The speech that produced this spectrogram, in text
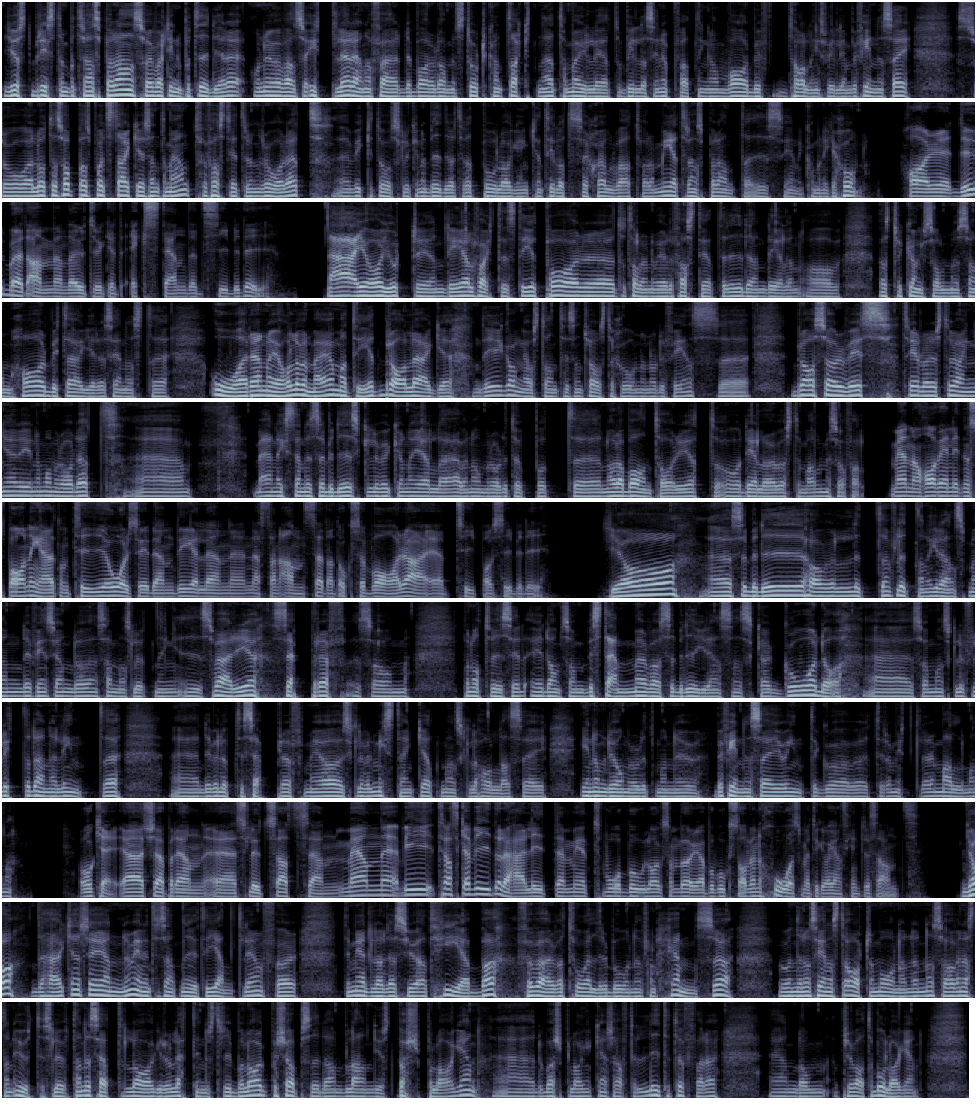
Just bristen på transparens har jag varit inne på tidigare och nu har vi alltså ytterligare en affär där bara de med stort kontaktnät har möjlighet att bilda sin uppfattning om var betalningsviljan befinner sig. Så låt oss hoppas på ett starkare sentiment för fastigheter under året, eh, vilket då skulle kunna bidra till att bolagen kan tillåta sig själva att vara mer transparenta i sin kommunikation. Har du börjat använda uttrycket extended CBD? Nej, jag har gjort det en del faktiskt. Det är ett par eh, totalrenoverade fastigheter i den delen av Östra Kungsholmen som har bytt ägare de senaste åren och jag håller väl med om att det är ett bra läge. Det är gångavstånd till centralstationen och det finns eh, bra service, trevliga restauranger inom området. Eh, men Extended CBD skulle väl kunna gälla även området uppåt Norra Bantorget och delar av Östermalm i så fall. Men har vi en liten spaning här att om tio år så är den delen eh, nästan ansedd att också vara ett typ av CBD? Ja, eh, CBD har väl lite flytande gräns, men det finns ju ändå en sammanslutning i Sverige, Sepref, som på något vis är, är de som bestämmer var CBD-gränsen ska gå då. Eh, så om man skulle flytta den eller inte, eh, det är väl upp till Sepref, men jag skulle väl misstänka att man skulle hålla sig inom det området man nu befinner sig och inte gå över till de ytterligare malmarna. Okej, okay, jag köper den eh, slutsatsen. Men eh, vi traskar vidare här lite med två bolag som börjar på bokstaven H som jag tycker var ganska intressant. Ja, det här kanske är ännu mer intressant nyhet egentligen, för det meddelades ju att Heba förvärvat två äldreboenden från Hemsö. Och under de senaste 18 månaderna så har vi nästan uteslutande sett lager och lättindustribolag på köpsidan bland just börsbolagen. Eh, då börsbolagen kanske haft det lite tuffare än de privata bolagen.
